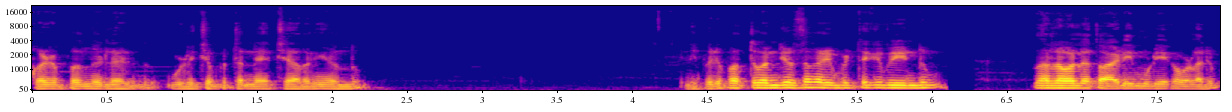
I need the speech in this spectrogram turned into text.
കുഴപ്പമൊന്നുമില്ലായിരുന്നു വിളിച്ചപ്പോൾ തന്നെ അച്ഛൻ വന്നു. ഇനിയിപ്പോൾ ഒരു പത്ത് പതിനഞ്ച് ദിവസം കഴിയുമ്പോഴത്തേക്ക് വീണ്ടും നല്ലപോലെ താടിയും മുടിയൊക്കെ വളരും.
